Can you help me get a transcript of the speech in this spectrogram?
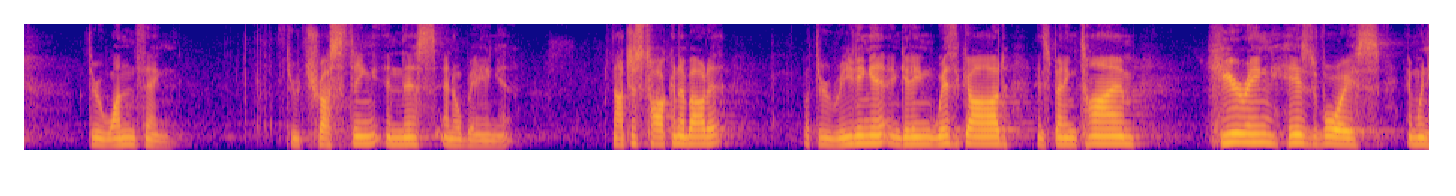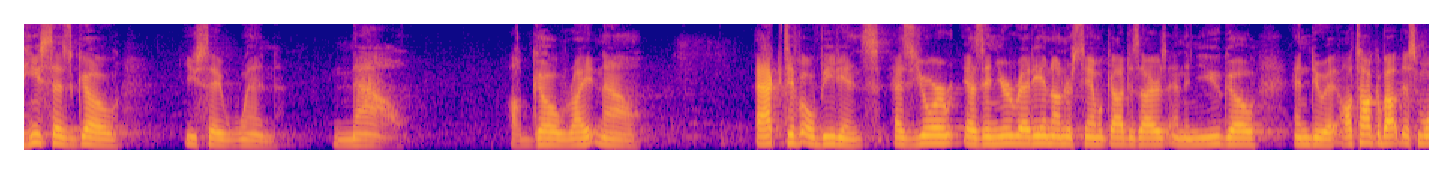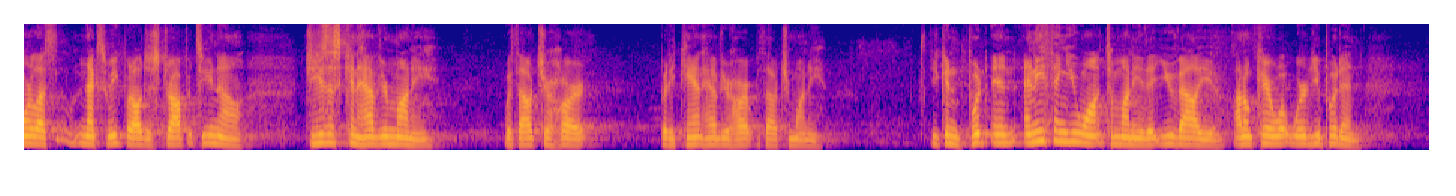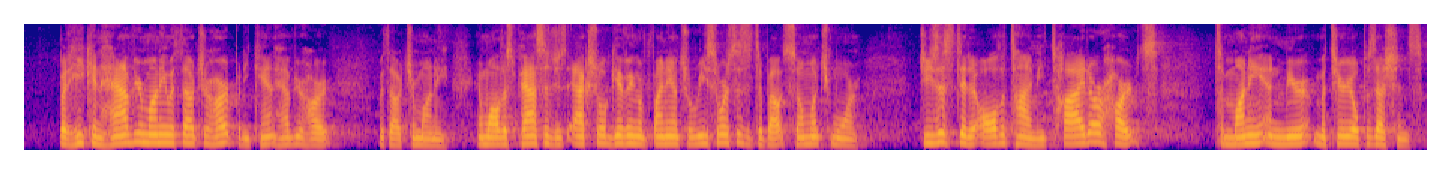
through one thing through trusting in this and obeying it. Not just talking about it, but through reading it and getting with God and spending time hearing His voice. And when He says go, you say, When? Now. I'll go right now active obedience as you're as in you're ready and understand what God desires and then you go and do it. I'll talk about this more or less next week, but I'll just drop it to you now. Jesus can have your money without your heart, but he can't have your heart without your money. You can put in anything you want to money that you value. I don't care what word you put in. But he can have your money without your heart, but he can't have your heart without your money. And while this passage is actual giving of financial resources, it's about so much more. Jesus did it all the time. He tied our hearts to money and material possessions.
